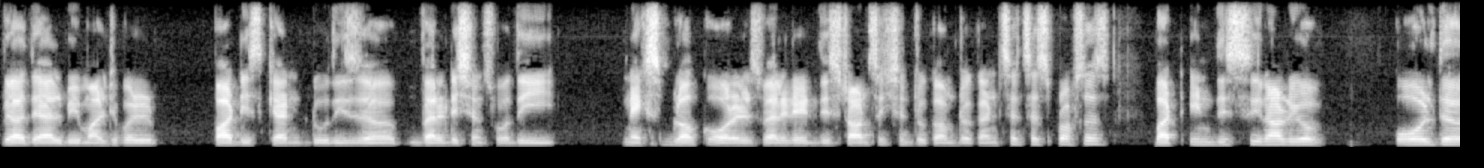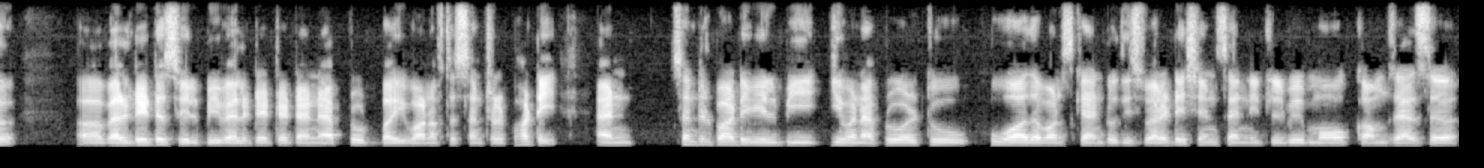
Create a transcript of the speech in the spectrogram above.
where there will be multiple parties can do these uh, validations for the next block or else validate this transaction to come to a consensus process. But in this scenario all the uh, validators will be validated and approved by one of the central party. And central party will be given approval to who are the ones can do these validations and it will be more comes as a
